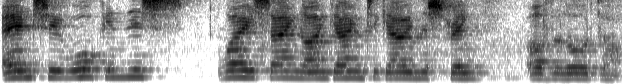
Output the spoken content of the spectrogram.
and to walk in this way saying, I'm going to go in the strength of the Lord God.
